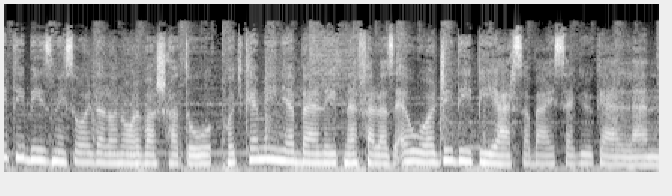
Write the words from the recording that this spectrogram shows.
IT Business oldalon olvasható, hogy keményebben lépne fel az EU a GDPR szabályszegők ellen.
